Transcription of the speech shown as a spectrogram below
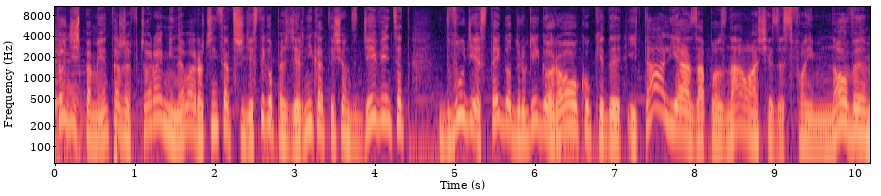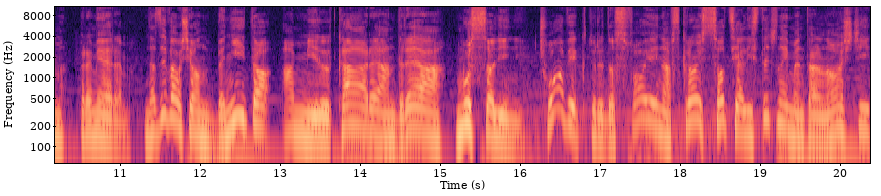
Kto dziś pamięta, że wczoraj minęła rocznica 30 października 1922 roku, kiedy Italia zapoznała się ze swoim nowym premierem. Nazywał się on Benito Amilcare Andrea Mussolini. Człowiek, który do swojej na wskroś socjalistycznej mentalności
